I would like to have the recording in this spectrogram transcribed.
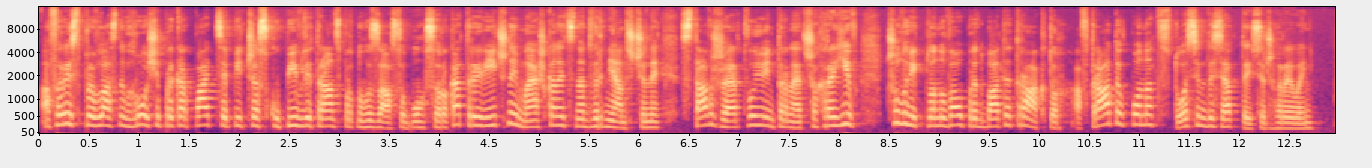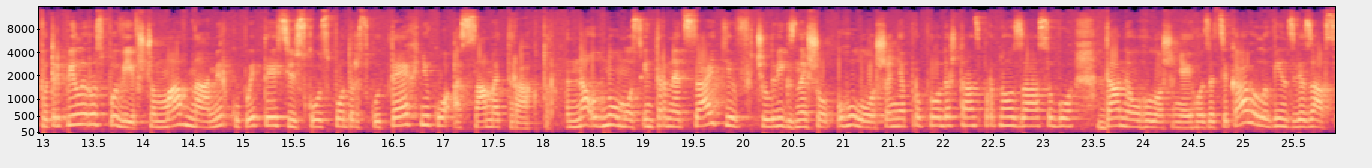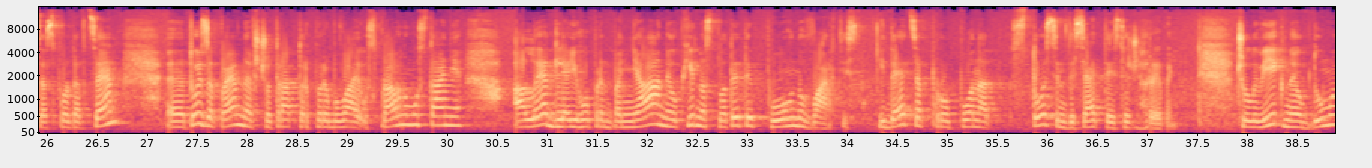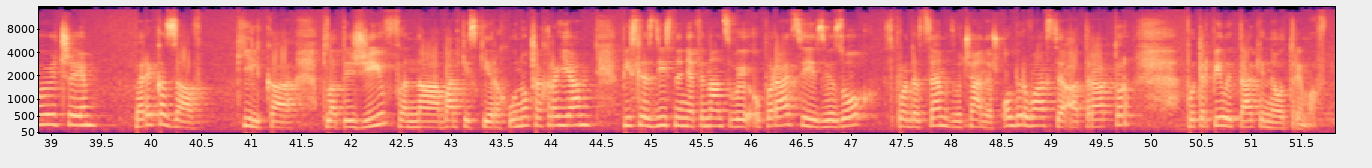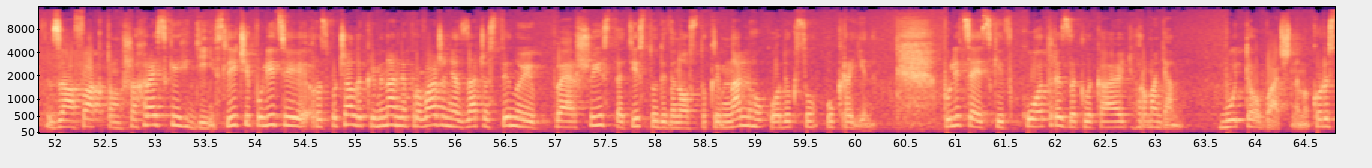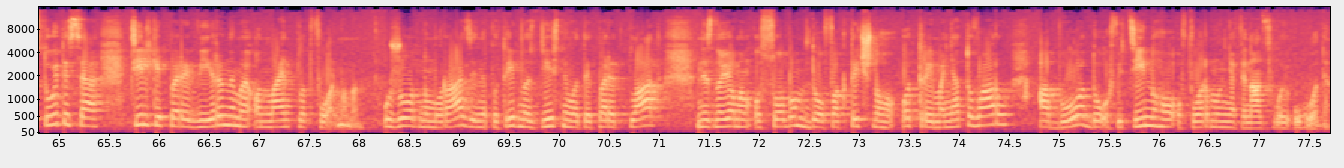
Аферист привласнив гроші Прикарпаття під час купівлі транспортного засобу. 43-річний мешканець Надвірнянщини став жертвою інтернет-шахраїв. Чоловік планував придбати трактор, а втратив понад 170 тисяч гривень. Потерпілий розповів, що мав намір купити сільськогосподарську техніку, а саме трактор. На одному з інтернет-сайтів чоловік знайшов оголошення про продаж транспортного засобу. Дане оголошення його зацікавило. Він зв'язався з продавцем. Е, Той запевнив, що трактор перебуває у справному стані, але для його придбання необхідно сплатити повну вартість. Йдеться про понад 170 тисяч гривень. Чоловік, не обдумуючи, переказав кілька платежів на банківський рахунок шахрая. Після здійснення фінансової операції зв'язок з продавцем, звичайно ж, обірвався, а трактор потерпілий так і не отримав. За фактом шахрайських дій слідчі поліції розпочали кримінальне провадження за частиною першої статті 190 Кримінального кодексу України. Поліцейські вкотре закликають громадян. Будьте обачними, користуйтеся тільки перевіреними онлайн-платформами. У жодному разі не потрібно здійснювати передплат незнайомим особам до фактичного отримання товару або до офіційного оформлення фінансової угоди.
